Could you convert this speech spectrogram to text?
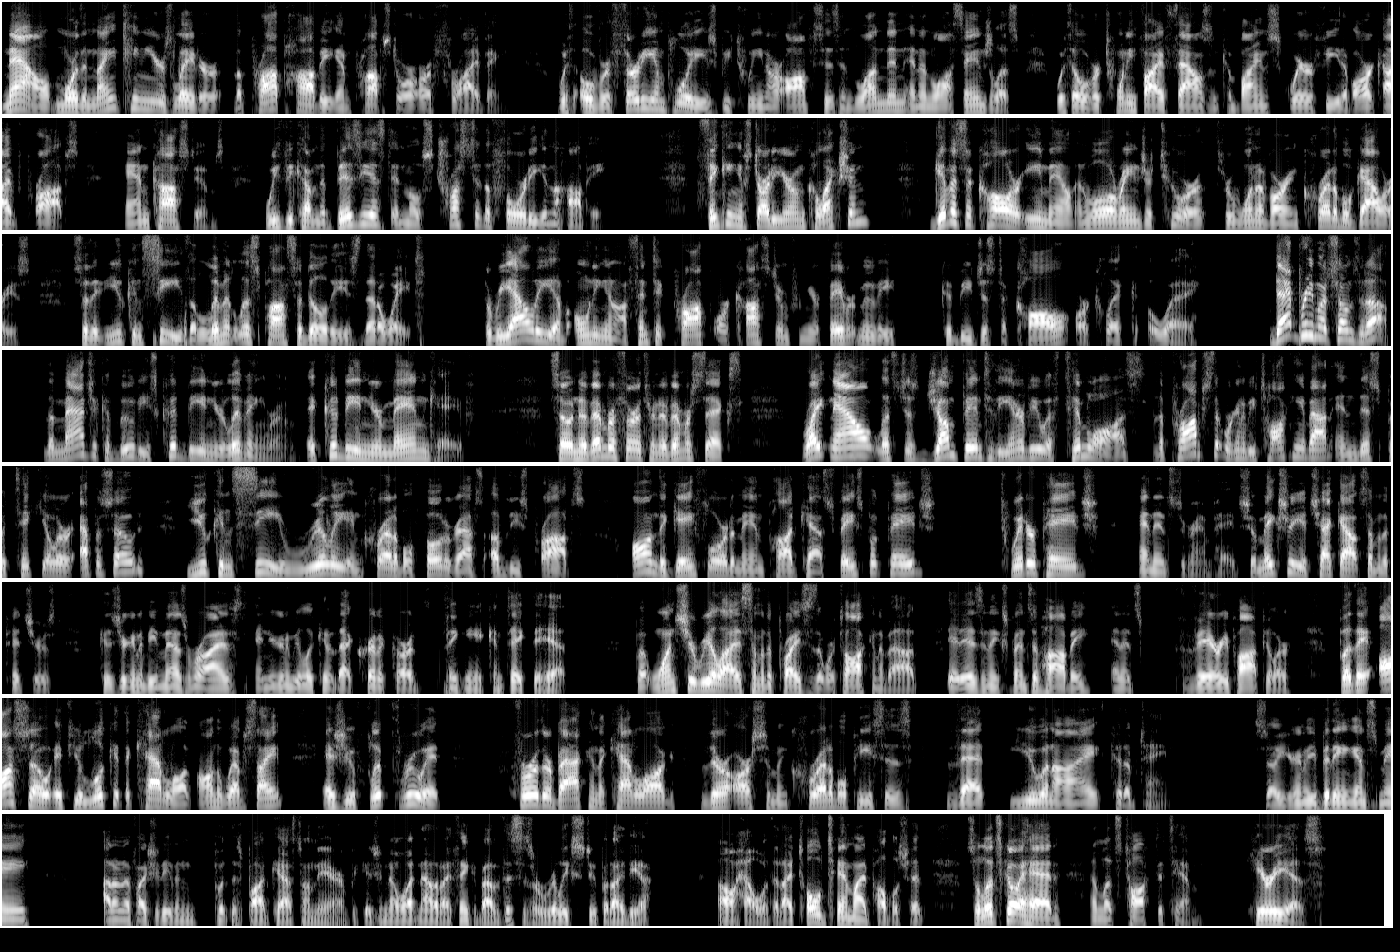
Now, more than 19 years later, the prop hobby and prop store are thriving. With over 30 employees between our offices in London and in Los Angeles, with over 25,000 combined square feet of archived props and costumes, we've become the busiest and most trusted authority in the hobby. Thinking of starting your own collection? Give us a call or email and we'll arrange a tour through one of our incredible galleries so that you can see the limitless possibilities that await. The reality of owning an authentic prop or costume from your favorite movie could be just a call or click away. That pretty much sums it up. The magic of movies could be in your living room, it could be in your man cave. So, November 3rd through November 6th, Right now, let's just jump into the interview with Tim Lawes. The props that we're going to be talking about in this particular episode, you can see really incredible photographs of these props on the Gay Florida Man podcast Facebook page, Twitter page, and Instagram page. So make sure you check out some of the pictures because you're going to be mesmerized and you're going to be looking at that credit card thinking it can take the hit. But once you realize some of the prices that we're talking about, it is an expensive hobby and it's very popular. But they also, if you look at the catalog on the website, as you flip through it, further back in the catalog, there are some incredible pieces that you and I could obtain. So you're going to be bidding against me. I don't know if I should even put this podcast on the air because you know what? Now that I think about it, this is a really stupid idea. Oh, hell with it. I told Tim I'd publish it. So let's go ahead and let's talk to Tim. Here he is.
